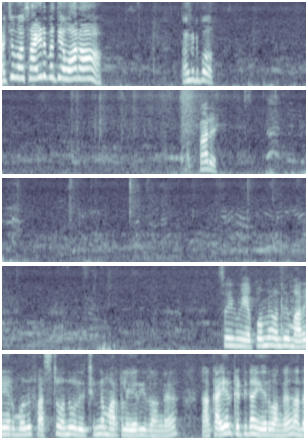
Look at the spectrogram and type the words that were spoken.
அச்சுமா சைடு பற்றிய ஓரம் அங்கிட்டு போ. பாரு. ஸோ இவங்க எப்போவுமே வந்து மரம் ஏறும்போது ஃபஸ்ட்டு வந்து ஒரு சின்ன மரத்தில் ஏறிடுறாங்க. கயிறு கட்டி தான் ஏறுவாங்க. அந்த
